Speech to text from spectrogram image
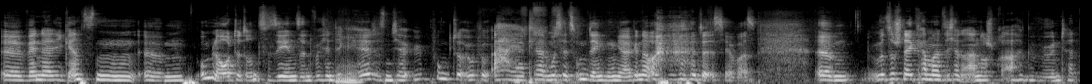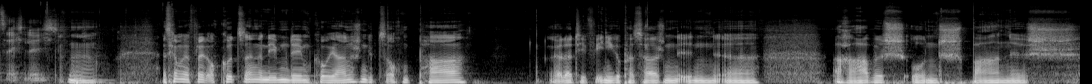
äh, wenn da die ganzen ähm, Umlaute drin zu sehen sind, wo ich dann denke, mhm. hä, das sind ja Ü-Punkte. Ah ja klar, du musst jetzt umdenken, ja genau, da ist ja was. Ähm, so schnell kann man sich an eine andere Sprache gewöhnen tatsächlich. Ja. Das kann man ja vielleicht auch kurz sagen, neben dem Koreanischen gibt es auch ein paar relativ wenige Passagen in äh, Arabisch und Spanisch.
